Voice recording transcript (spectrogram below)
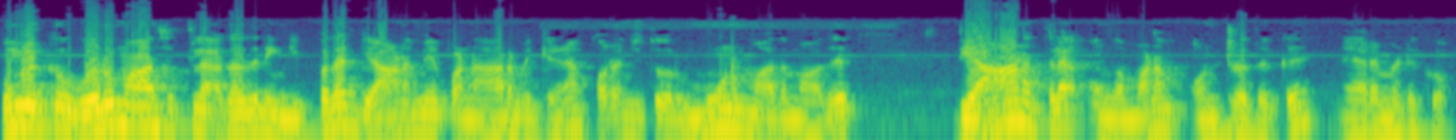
உங்களுக்கு ஒரு மாசத்துல அதாவது நீங்க இப்பதான் தியானமே பண்ண ஆரம்பிக்கிறீங்கன்னா குறைஞ்சது ஒரு மூணு மாதமாவது தியானத்துல உங்க மனம் ஒன்றதுக்கு நேரம் எடுக்கும்.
